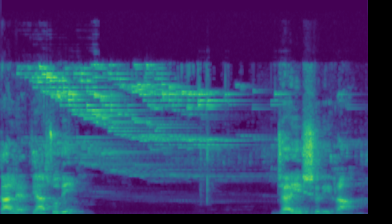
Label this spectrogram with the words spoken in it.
કાલે. ત્યાં સુધી જય શ્રી રામ.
